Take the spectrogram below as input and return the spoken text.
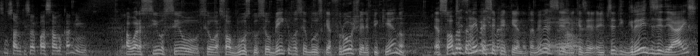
você não sabe o que você vai passar no caminho. Agora, se o seu, seu, a sua busca, o seu bem que você busca é frouxo, ele é pequeno, a sobra também vai ser Desanima. pequena, também vai ser. né? Quer dizer, a gente precisa de grandes ideais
